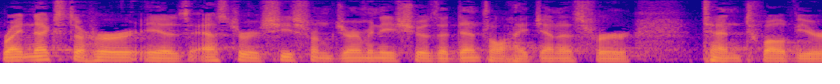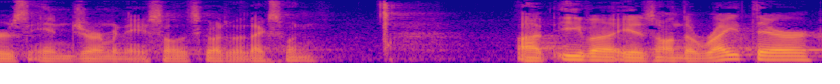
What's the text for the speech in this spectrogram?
Right next to her is Esther. She's from Germany. She was a dental hygienist for 10, 12 years in Germany. So let's go to the next one. Uh, Eva is on the right there.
